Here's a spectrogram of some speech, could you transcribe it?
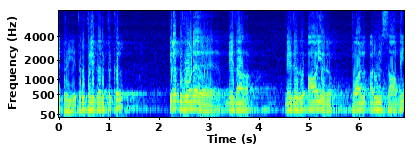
இன்றைய திருப்பலி கருத்துக்கள் இறந்து போன மேதா மேதகு ஆயர் பால் அருள்சாமி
